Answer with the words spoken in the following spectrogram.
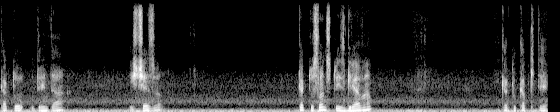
както утринта изчезва, както слънцето изгрява, както капките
